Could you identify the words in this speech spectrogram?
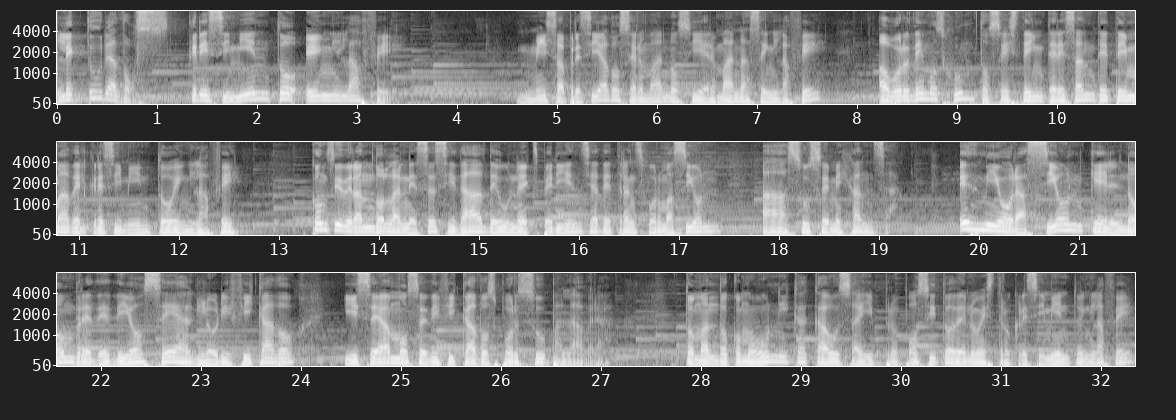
Lectura 2. Crecimiento en la fe. Mis apreciados hermanos y hermanas en la fe, abordemos juntos este interesante tema del crecimiento en la fe, considerando la necesidad de una experiencia de transformación a su semejanza. Es mi oración que el nombre de Dios sea glorificado y seamos edificados por su palabra, tomando como única causa y propósito de nuestro crecimiento en la fe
